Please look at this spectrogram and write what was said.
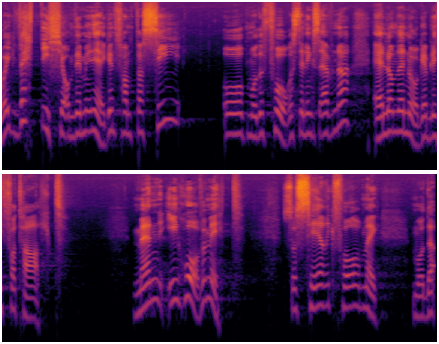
Og jeg vet ikke om det er min egen fantasi og på en måte forestillingsevne, eller om det er noe jeg er blitt fortalt. Men i hodet mitt så ser jeg for meg måtte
